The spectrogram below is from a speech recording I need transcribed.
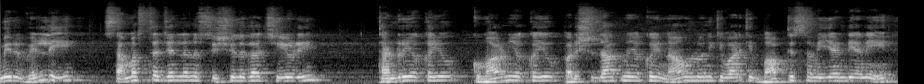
మీరు వెళ్ళి సమస్త జనులను శిష్యులుగా చేయుడి తండ్రి యొక్కయు కుమారుని యొక్కయు పరిశుద్ధాత్మ యొక్కయు నామంలోనికి వారికి బాప్తిస్వం ఇయ్యండి అని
